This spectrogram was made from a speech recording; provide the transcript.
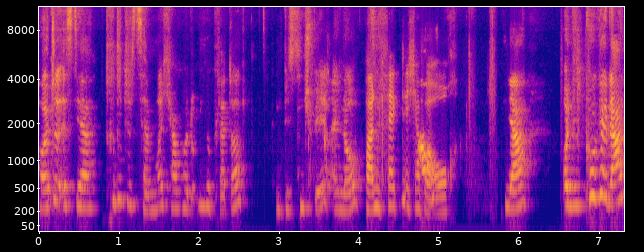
heute ist der 3. Dezember, ich habe heute umgeblättert. Ein bisschen spät, I know. Fun Fact, ich aber auch. Ja. Und ich gucke dann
